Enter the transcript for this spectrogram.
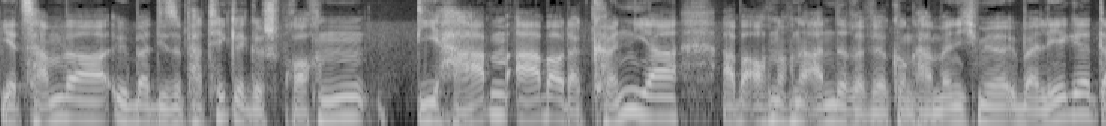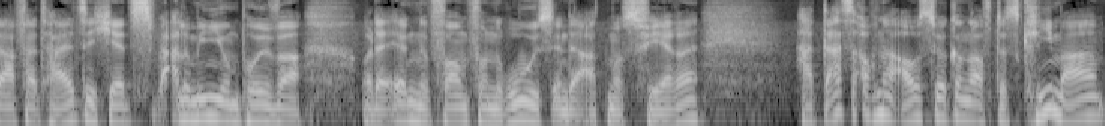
Jetzt haben wir über diese Partikel gesprochen. Die haben aber oder können ja aber auch noch eine andere Wirkung haben. Wenn ich mir überlege, da verteilt sich jetzt Aluminiumpulver oder irgendeine Form von Ruß in der Atmosphäre. Hat das auch eine Auswirkung auf das Klima?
